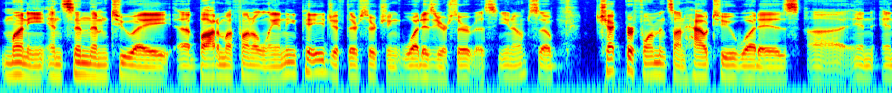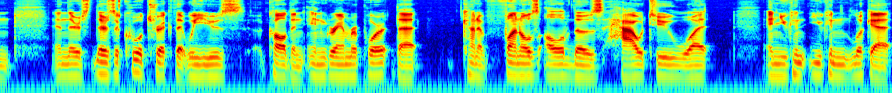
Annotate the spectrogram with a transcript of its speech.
money and send them to a, a, bottom of funnel landing page if they're searching what is your service you know? So check performance on how to what is uh, and and and there's there's a cool trick that we use called an n-gram report that kind of funnels all of those how to what and you can you can look at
